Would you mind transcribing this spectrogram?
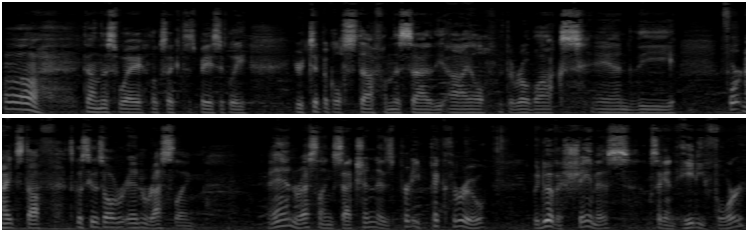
Oh, down this way, looks like it's basically your typical stuff on this side of the aisle with the Roblox and the Fortnite stuff. Let's go see what's over in wrestling. And wrestling section is pretty pick through. We do have a Sheamus, looks like an 84.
